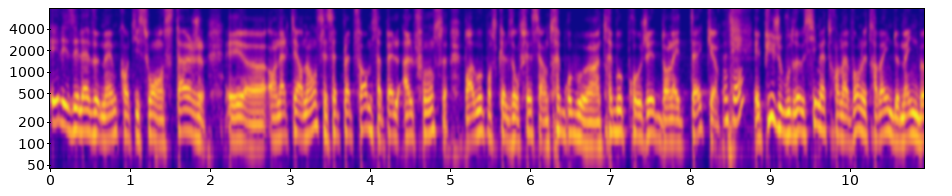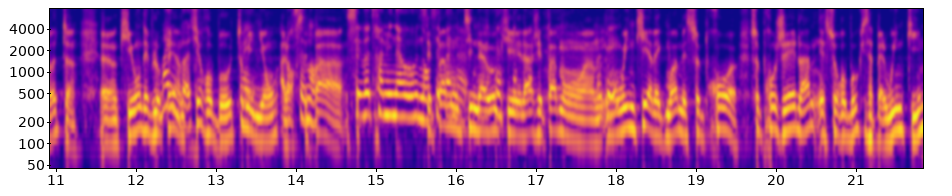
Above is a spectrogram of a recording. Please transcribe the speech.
et les élèves eux-mêmes quand ils sont en stage et en alternance. Et cette plateforme s'appelle Alphonse. Bravo pour ce qu'elles ont fait. C'est un très beau, un très beau projet dans la tech. Et puis je voudrais aussi mettre en avant le travail de Mindbot qui ont développé un petit robot tout mignon. Alors c'est pas c'est votre ami Nao, non c'est pas, pas, mon petit Nao qui est là. J'ai pas mon, euh, mon Winky avec moi, mais ce pro, ce projet là et ce robot qui s'appelle Winky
